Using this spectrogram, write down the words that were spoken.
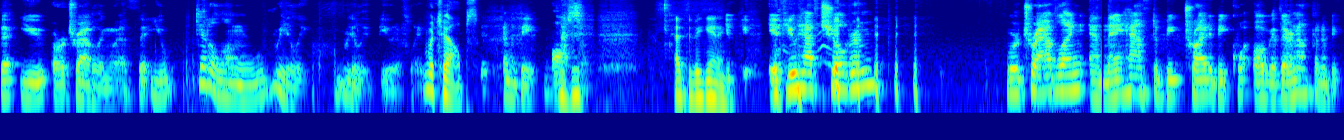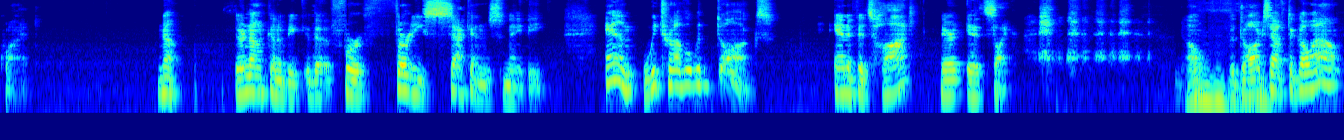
that you are traveling with that you get along really, really beautifully, which helps, it's going to be awesome at the beginning. If, if you have children, we're traveling and they have to be try to be quiet. Oh, they're not going to be quiet. No, they're not going to be for 30 seconds maybe. And we travel with dogs. And if it's hot, there it's like no, the dogs have to go out.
